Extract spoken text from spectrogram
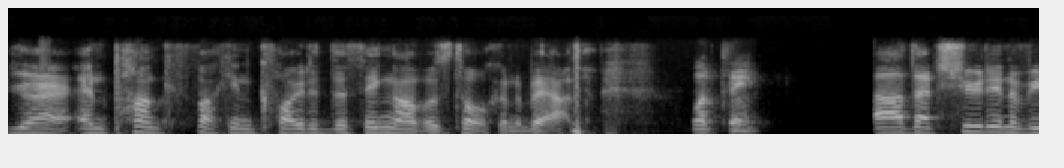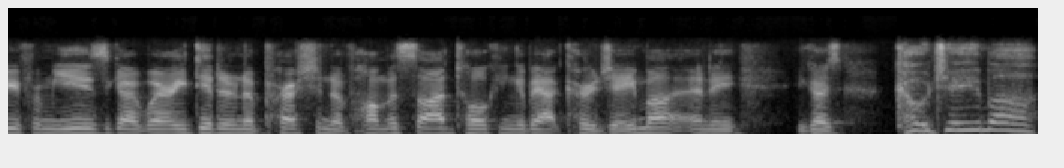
yeah. And Punk fucking quoted the thing I was talking about. What thing? Uh, that shoot interview from years ago where he did an impression of Homicide talking about Kojima, and he, he goes, Kojima,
